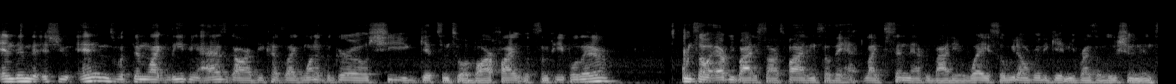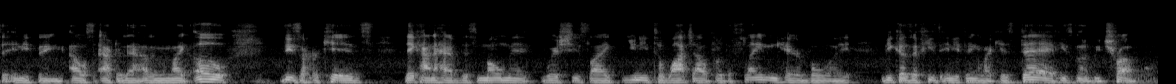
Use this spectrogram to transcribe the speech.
and then the issue ends with them like leaving Asgard because like one of the girls she gets into a bar fight with some people there and so everybody starts fighting so they had like send everybody away so we don't really get any resolution into anything else after that other than like oh these are her kids they kind of have this moment where she's like you need to watch out for the flaming hair boy because if he's anything like his dad he's going to be trouble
